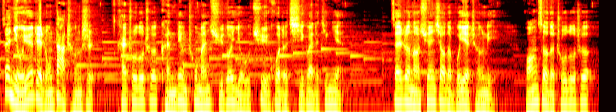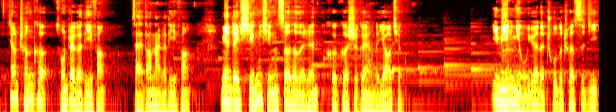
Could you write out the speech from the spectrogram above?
在纽约这种大城市，开出租车肯定充满许多有趣或者奇怪的经验。在热闹喧嚣的不夜城里，黄色的出租车将乘客从这个地方载到那个地方，面对形形色色的人和各式各样的要求。一名纽约的出租车司机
